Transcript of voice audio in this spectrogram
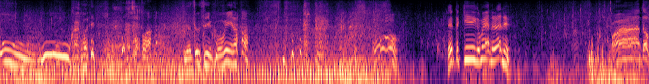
อู้อู้ขักเว้ขักวะเสือสู้สีกูมีเนาะโอ้เฮ็ดตะกี้กับแม่เลยนี่ว้าต้อง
